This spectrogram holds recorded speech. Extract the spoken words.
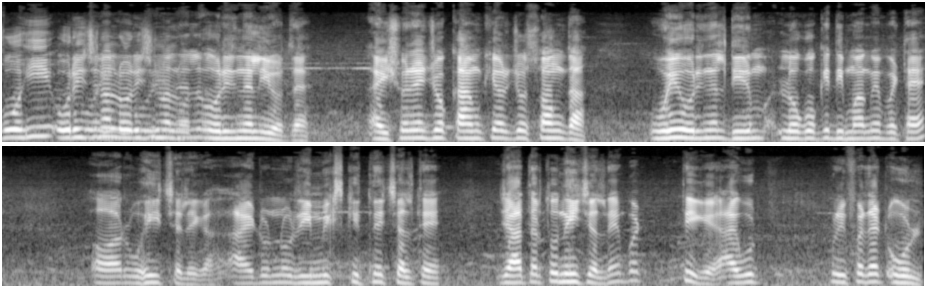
वो ही ओरिजिनल ओरिजिनल ओरिजिनल ही? होता है। ऐश्वर्या ने जो काम किया और जो सॉन्ग था वही ओरिजिनल लोगों के दिमाग में बैठा है और वही चलेगा। आई डोंट नो रीमिक्स कितने चलते हैं। ज़्यादातर तो नहीं चलते हैं बट ठीक है I would prefer that old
